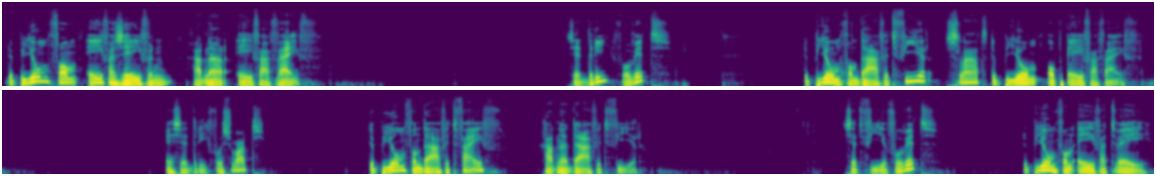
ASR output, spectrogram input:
De pion van Eva 7 gaat naar Eva 5. Z3 voor wit. De pion van David 4 slaat de pion op Eva 5. En Z3 voor zwart. De pion van David 5 gaat naar David 4. Z4 voor wit. De pion van Eva 2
